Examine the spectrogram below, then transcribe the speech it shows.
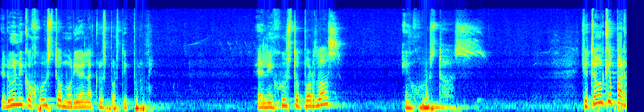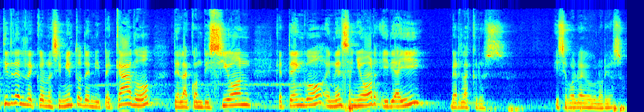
El único justo murió en la cruz por ti y por mí. El injusto por los injustos. Yo tengo que partir del reconocimiento de mi pecado, de la condición que tengo en el Señor y de ahí ver la cruz. Y se vuelve algo glorioso.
